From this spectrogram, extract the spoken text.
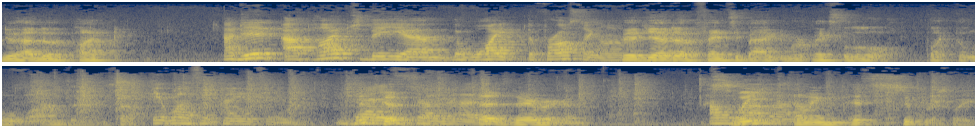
you had to have piped. I did. I piped the um, the white, the frosting on. But you had to have a fancy bag where it makes the little, like the little lines in it and stuff. It wasn't fancy. That good. so good. That is very, very good. I sweet. I mean, it's super sweet.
